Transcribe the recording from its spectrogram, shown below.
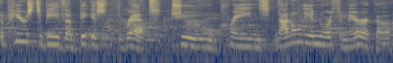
appears to be the biggest threat to cranes, not only in North America,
